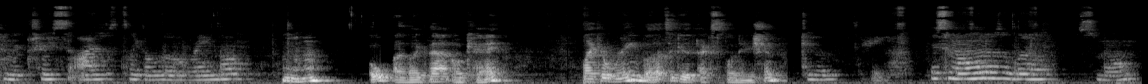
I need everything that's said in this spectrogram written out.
Kind of trace the eyes with like a little rainbow. Mm-hmm. Oh, I like that. Okay. Like a rainbow. That's a good explanation. Two, three. The small one is a little small.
